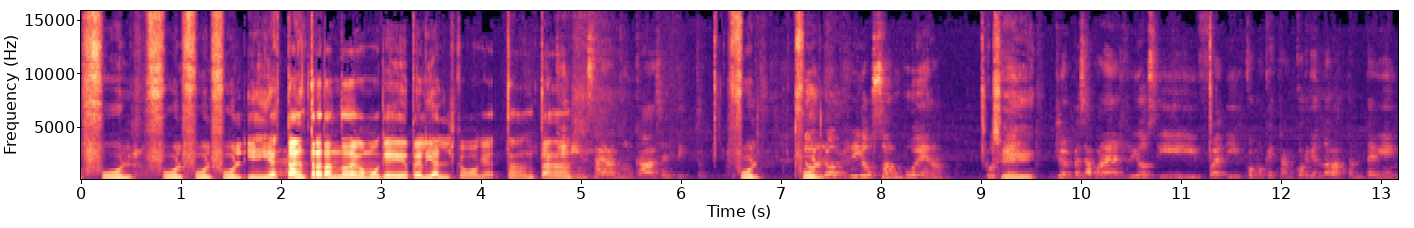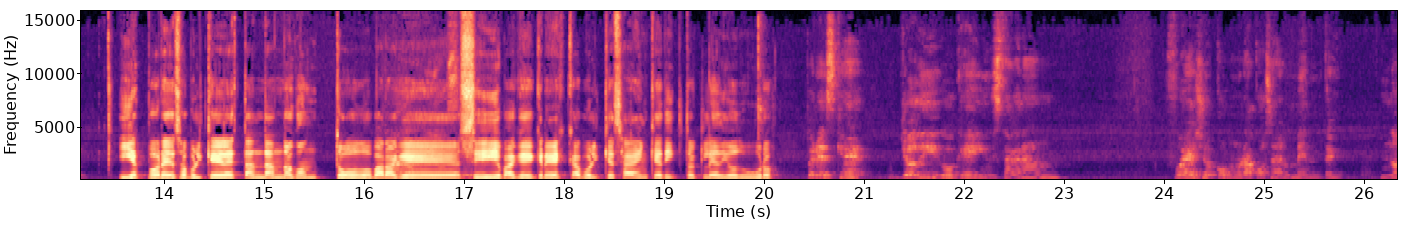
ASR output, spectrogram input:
Full, full, full, full. Y están tratando de como que pelear, como que tan, Es tan. que Instagram nunca va a ser TikTok. Full, full. Los, los reels son buenos. Porque Sí. yo empecé a poner reels y, y como que están corriendo bastante bien. Y es por eso, porque le están dando con todo para Ah, que, sí. sí, para que crezca, porque saben que TikTok le dio duro. Pero es que yo digo que Instagram fue hecho con una cosa en mente. No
